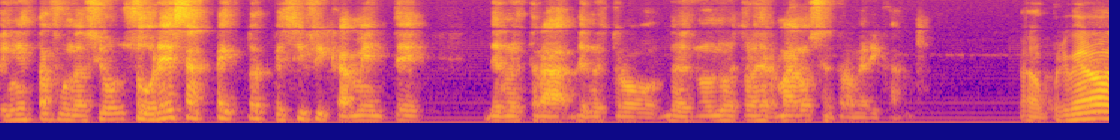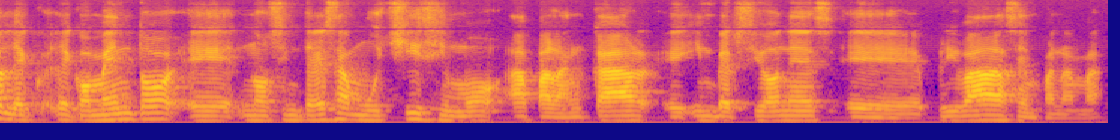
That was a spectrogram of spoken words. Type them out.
en esta fundación, sobre ese aspecto específicamente de, nuestra, de, nuestro, de nuestros hermanos centroamericanos? Bueno, primero le, le comento, eh, nos interesa muchísimo apalancar eh, inversiones eh, privadas en Panamá.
